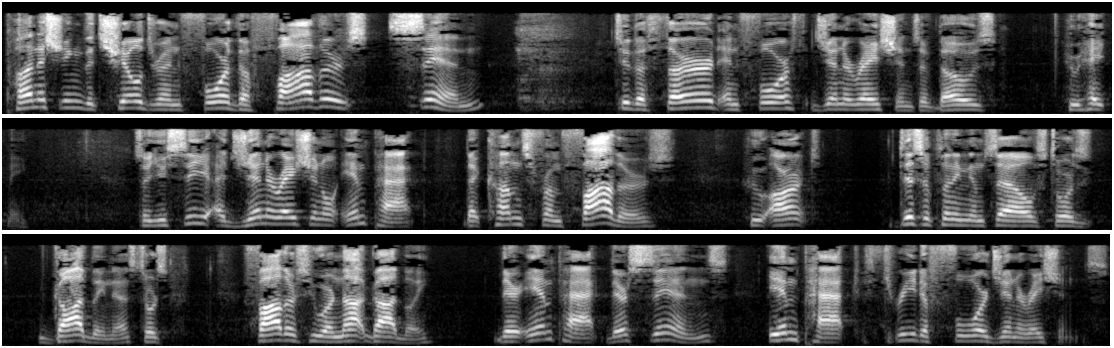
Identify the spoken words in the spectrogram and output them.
punishing the children for the father's sin to the third and fourth generations of those who hate me." So you see a generational impact that comes from fathers who aren't disciplining themselves towards godliness, towards fathers who are not godly, their impact, their sins impact three to four generations.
